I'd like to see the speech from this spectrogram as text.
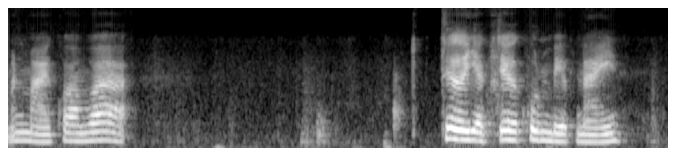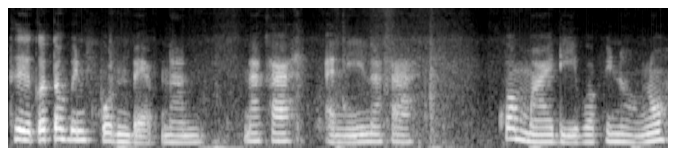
มันหมายความว่า เธออยากเจอคนแบบไหน เธอก็ต้องเป็นคนแบบนั้น นะคะ อันนี้นะคะความหมายดีบ่พี่น้องเนาะ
